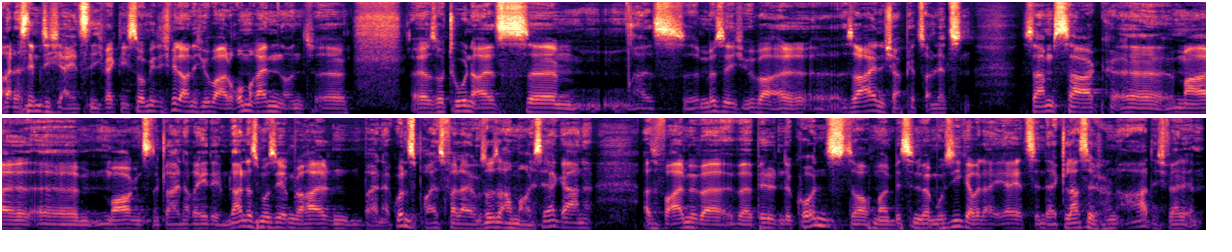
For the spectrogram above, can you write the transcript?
Aber das nimmt sich ja jetzt nicht wirklich so mit. Ich will auch nicht überall rumrennen und äh, äh, so tun, als, ähm, als müsse ich überall äh, sein. Ich habe jetzt am letzten Samstag äh, mal äh, morgens eine kleine Rede im Landesmuseum gehalten, bei einer Kunstpreisverleihung. So Sachen mache ich sehr gerne. Also vor allem über, über bildende Kunst, auch mal ein bisschen über Musik, aber da eher jetzt in der klassischen Art. Ich werde in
